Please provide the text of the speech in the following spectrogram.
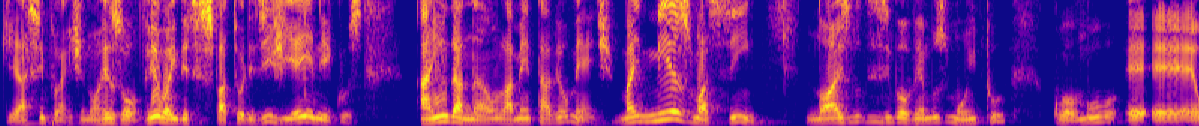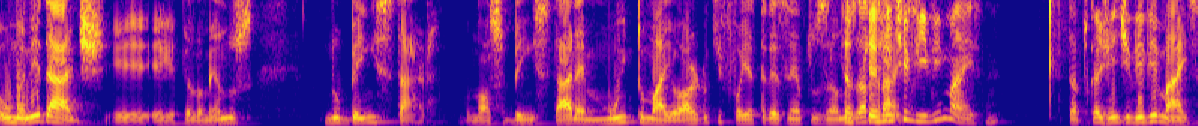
que assim, a gente não resolveu ainda esses fatores higiênicos, ainda não, lamentavelmente. Mas mesmo assim, nós nos desenvolvemos muito como é, é, é humanidade, e, e, pelo menos no bem-estar. O nosso bem-estar é muito maior do que foi há 300 anos Tanto atrás. que a gente vive mais, né? Tanto que a gente vive mais.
